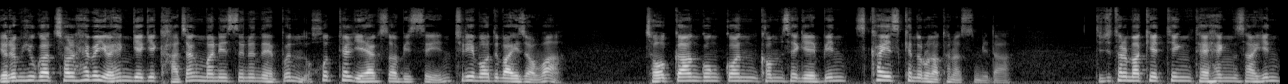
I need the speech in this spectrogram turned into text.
여름 휴가철 해외 여행객이 가장 많이 쓰는 앱은 호텔 예약 서비스인 트립어드바이저와 저가 항공권 검색 앱인 스카이스캐너로 나타났습니다. 디지털 마케팅 대행사인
